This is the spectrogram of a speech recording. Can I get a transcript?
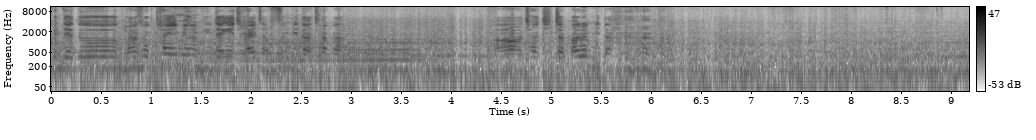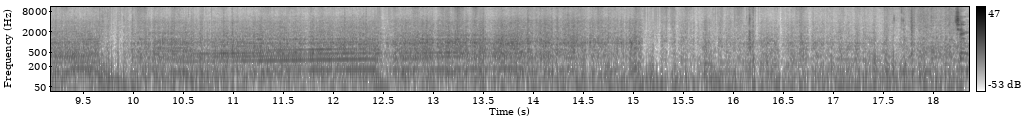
근데도 변속 타이밍을 굉장히 잘 잡습니다. 차가. 아, 차 진짜 빠릅니다. 지금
